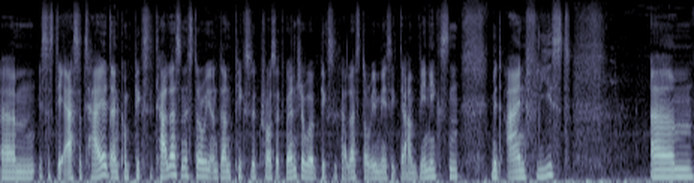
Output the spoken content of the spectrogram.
ähm, ist das der erste Teil, dann kommt Pixel Colors in der Story und dann Pixel Cross Adventure, wo Pixel Colors storymäßig da am wenigsten mit einfließt. Ähm,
